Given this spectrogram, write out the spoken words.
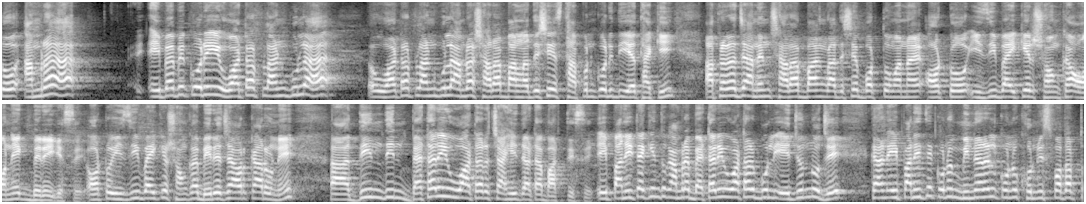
তো আমরা এইভাবে করে ওয়াটার প্লান্টগুলা ওয়াটার প্লান্টগুলো আমরা সারা বাংলাদেশে স্থাপন করে দিয়ে থাকি। আপনারা জানেন, সারা বাংলাদেশে বর্তমানে অটো ইজি বাইকের সংখ্যা অনেক বেড়ে গেছে। অটো ইজি বাইকের সংখ্যা বেড়ে যাওয়ার কারণে দিন দিন ব্যাটারি ওয়াটার চাহিদাটা বাড়তেছে। এই পানিটা কিন্তু আমরা ব্যাটারি ওয়াটার বলি এই জন্য যে, কারণ এই পানিতে কোনো মিনারেল কোনো খনিজ পদার্থ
